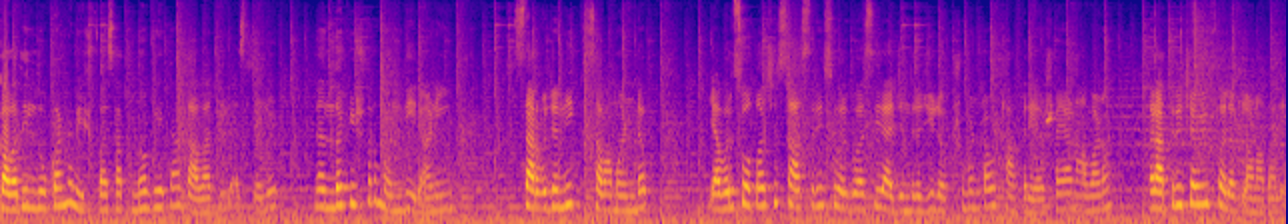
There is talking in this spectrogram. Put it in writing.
गावातील लोकांना विश्वासात न घेता गावातील असलेले नंदकिशोर मंदिर आणि सार्वजनिक सभामंडप यावर स्वतःचे सासरी स्वर्गवासी राजेंद्रजी लक्ष्मणराव ठाकरे अशा या नावानं रात्रीच्या वेळी फलक लावण्यात आले.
